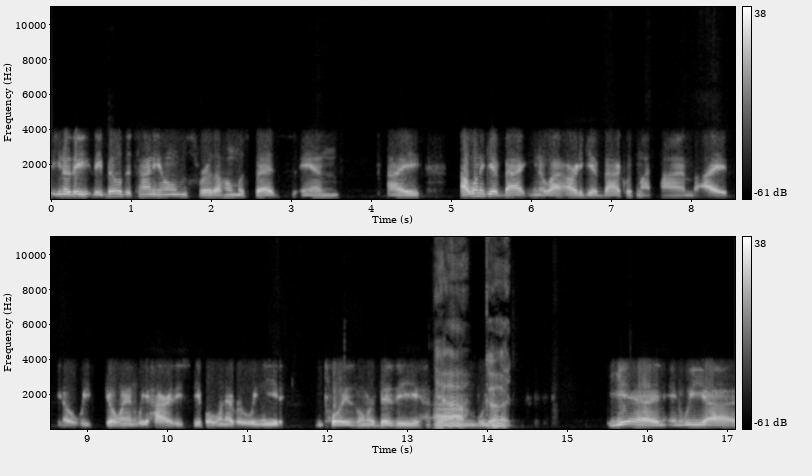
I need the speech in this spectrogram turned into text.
you know they they build the tiny homes for the homeless vets, and I I want to give back. You know, I already give back with my time. I you know we go in, we hire these people whenever we need employees when we're busy. Yeah, um, we, good. Yeah, and and we uh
